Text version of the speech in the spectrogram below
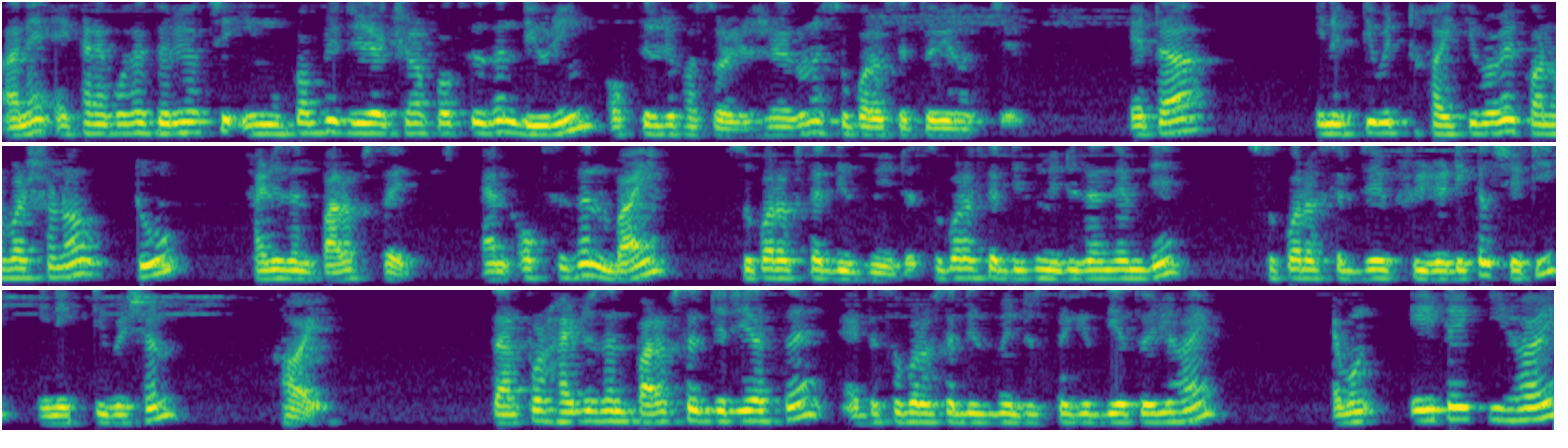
মানে এখানে কোথায় তৈরি হচ্ছে? Incomplete reduction of oxygen during oxidative phosphorylation এর কারণে সুপার অক্সাইড তৈরি হচ্ছে। এটা ইনএক্টিভেট হয় কীভাবে? Conversion of to hydrogen peroxide and oxygen by superoxide dismutase superoxide dismutase enzyme দিয়ে সুপার অক্সাইড যে ফ্রি রেডিক্যাল সেটি ইনএক্টিভেশন হয়। তারপর হাইড্রোজেন পারঅক্সাইড যেটি আছে, এটা সুপার অক্সাইড ডিসমিউটেজ থেকে দিয়ে তৈরি হয় এবং এইটাই কি হয়?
